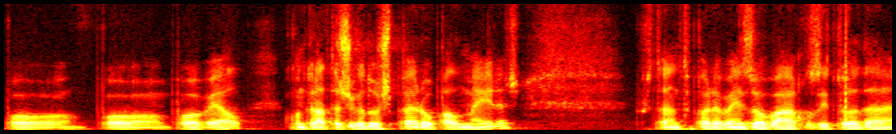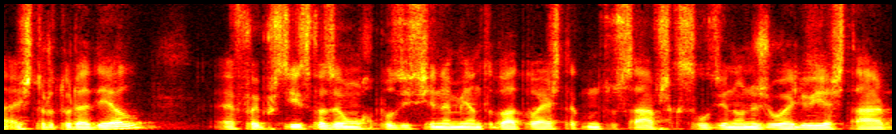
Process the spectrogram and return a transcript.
para o, para o, Abel, contrata jogadores para o Palmeiras. Portanto, parabéns ao Barros e toda a estrutura dele. Foi preciso fazer um reposicionamento do Atuesta, como tu sabes, que se lesionou no joelho e ia estar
